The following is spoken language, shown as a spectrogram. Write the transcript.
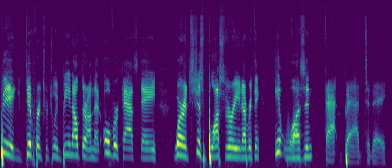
big difference between being out there on that overcast day where it's just blustery and everything it wasn't that bad today.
